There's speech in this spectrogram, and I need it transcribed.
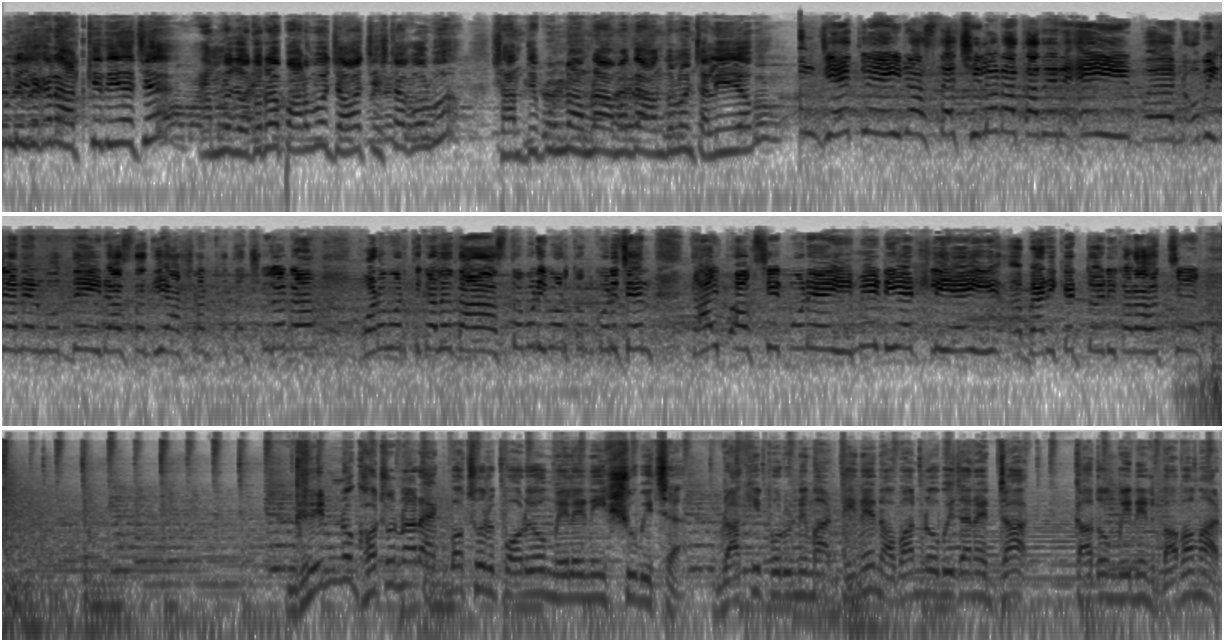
পুলিশ এখানে আটকে দিয়েছে। আমরা যতটা পারব যাওয়ার চেষ্টা করব। শান্তিপূর্ণ আমরা আমাদের আন্দোলন চালিয়ে যাব। যেহেতু এই রাস্তা ছিল না তাদের এই অভিযানের মধ্যে এই রাস্তা দিয়ে আসার কথা ছিল না। পরবর্তীকালে তারা রাস্তা পরিবর্তন করেছেন। তাই পার্কশিট মোড়ে ইমিডিয়েটলি এই ব্যারিকেড তৈরি করা হচ্ছে। ঘৃণ্য ঘটনার এক বছর পরেও মেলেনি সুবিচার রাখি পূর্ণিমার দিনে নবান্ন অভিযানের ডাক, কাদম্বিনীর বাবা মার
